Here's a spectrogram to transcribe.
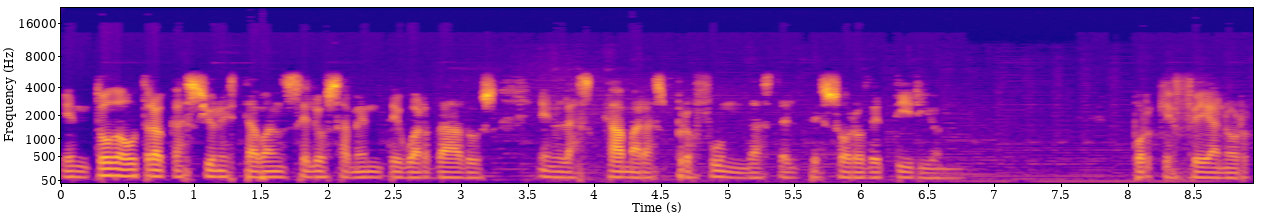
en toda otra ocasión estaban celosamente guardados en las cámaras profundas del tesoro de Tirion. Porque Feanor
